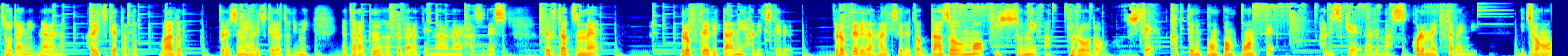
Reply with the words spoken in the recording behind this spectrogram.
状態にならなく、貼り付けたと、ワードプレスに貼り付けたときに、やたら空白だらけにならないはずです。で、二つ目、ブロックエディターに貼り付ける。ブロックエディターに貼り付けると画像も一緒にアップロードして、勝手にポンポンポンって貼り付けられます。これめっちゃ便利。一番、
